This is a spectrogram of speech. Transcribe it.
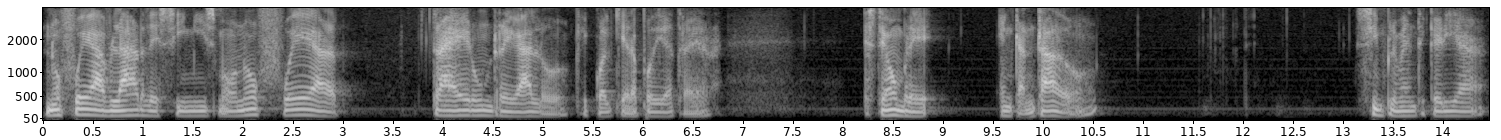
no fue a hablar de sí mismo, no fue a traer un regalo que cualquiera podría traer. Este hombre encantado simplemente quería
